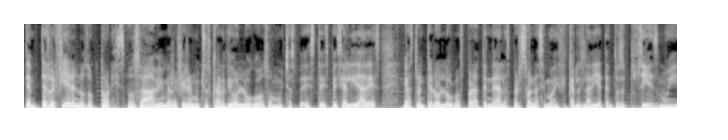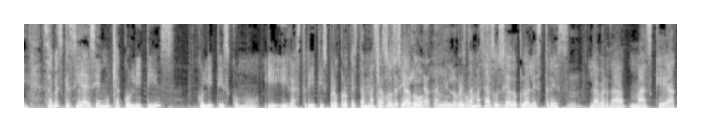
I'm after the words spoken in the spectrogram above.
te, te refieren los doctores. O sea, a mí me refieren muchos cardiólogos o muchas este, especialidades, gastroenterólogos, para atender a las personas y modificarles la dieta. Entonces, pues sí, es muy... ¿Sabes que sí hay, sí hay mucha colitis? Colitis como y, y gastritis, pero creo que está En más chavos asociado, 30 también lo pero está más mucho. asociado creo al estrés, Mm. la verdad, más que a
